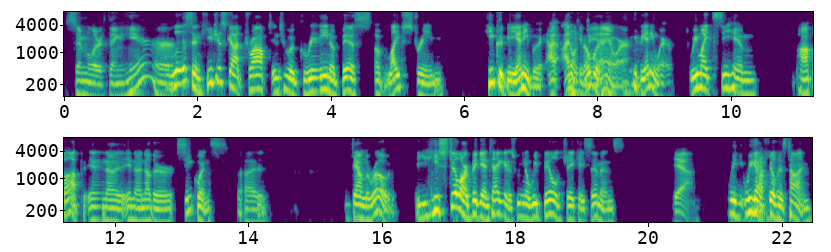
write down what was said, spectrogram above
similar thing here, or Listen, he just got dropped into a green abyss of life stream. He could be anybody. I, I don't could know be anywhere. He could be anywhere. We might see him pop up in a, in another sequence uh, down the road. He's still our big antagonist. We, you know, we build J.K. Simmons. Yeah. We we got to fill his time.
